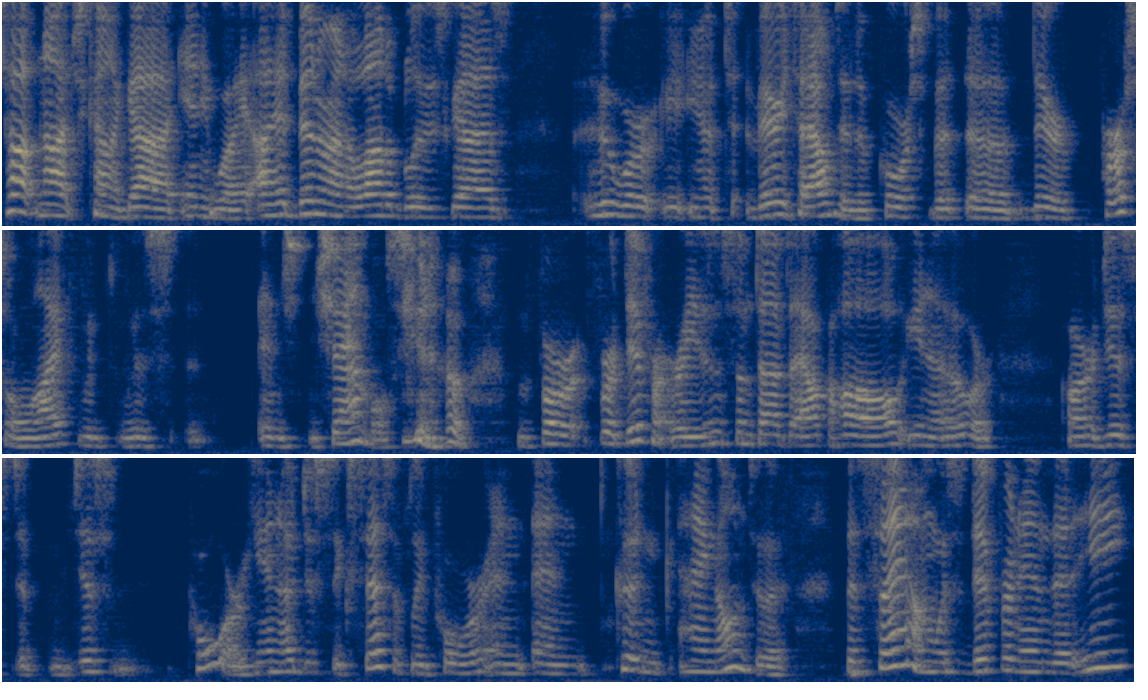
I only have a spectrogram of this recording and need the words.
top notch kind of guy. Anyway, I had been around a lot of blues guys who were, you know, t- very talented, of course, but uh, their personal life was, was in shambles. You know, for for different reasons. Sometimes alcohol, you know, or or just just poor, you know, just excessively poor and, and couldn't hang on to it. But Sam was different in that he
